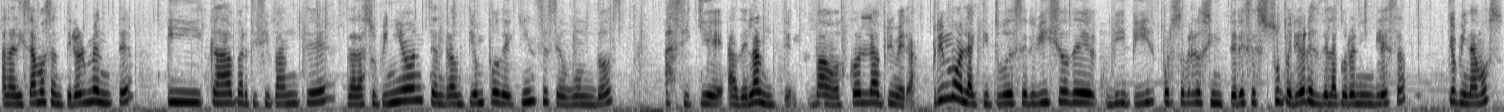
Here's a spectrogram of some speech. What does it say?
analizamos anteriormente y cada participante dará su opinión, tendrá un tiempo de 15 segundos. Así que adelante, vamos con la primera. Primo la actitud de servicio de VP por sobre los intereses superiores de la corona inglesa. ¿Qué opinamos?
